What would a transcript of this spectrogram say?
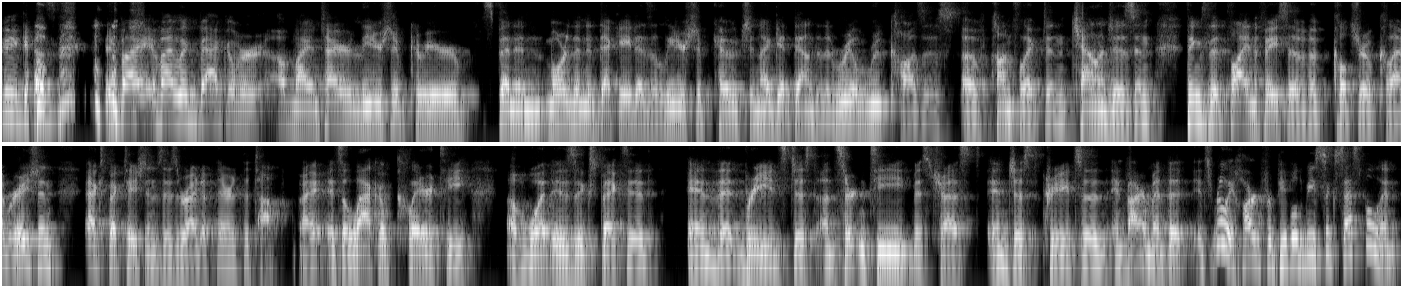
because if I if I look back over uh, my entire leadership career, spending more than a decade as a leadership coach, and I get down to the real root causes of conflict and challenges and things that fly in the face of a culture of collaboration, expectations is right up there at the top. Right, it's a lack of clarity of what is expected and that breeds just uncertainty, mistrust, and just creates an environment that it's really hard for people to be successful in.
